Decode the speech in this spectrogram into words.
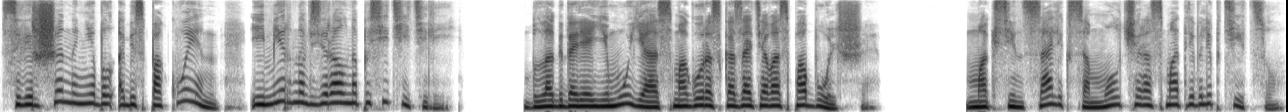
совершенно не был обеспокоен и мирно взирал на посетителей. Благодаря ему я смогу рассказать о вас побольше». Максин с Алексом молча рассматривали птицу.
